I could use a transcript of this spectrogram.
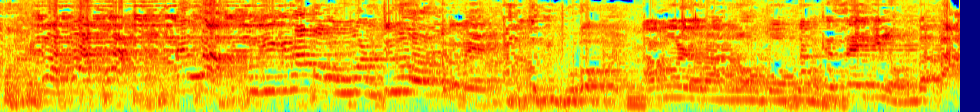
Eta, iki kenapa mundur? Aku mbok, aku ya ora apa-apa. Tegese iki lho, Mbak Pak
